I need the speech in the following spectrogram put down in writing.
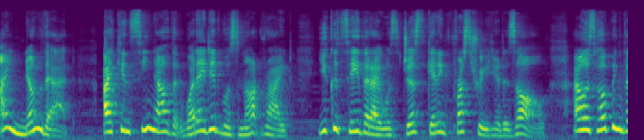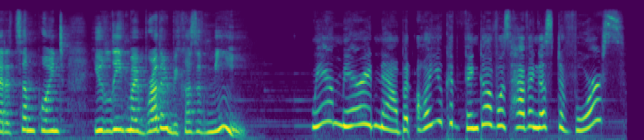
I know that. I can see now that what I did was not right. You could say that I was just getting frustrated, is all. I was hoping that at some point you'd leave my brother because of me. We are married now, but all you could think of was having us divorce?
